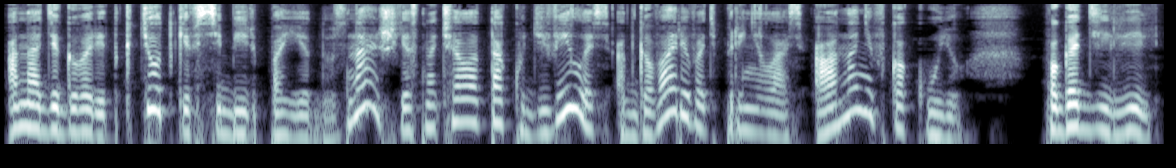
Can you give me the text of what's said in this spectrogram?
А Надя говорит, к тетке в Сибирь поеду. Знаешь, я сначала так удивилась, отговаривать принялась, а она ни в какую. Погоди, Лиль,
